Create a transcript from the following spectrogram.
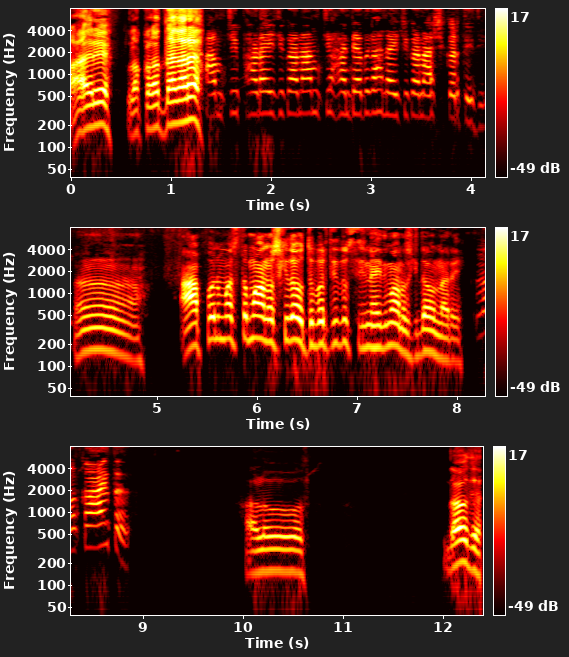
काय रे? तुला कळत नाही का रे? आमची फाडायची का ना आमची हांड्यात घालायची का ना अशी करते ती. हं. आपण मस्त माणूस की धावतो बरं ती दुसरी नाही ती माणूस की धावणार आहे. मग काय तर. हळू जाऊ द्या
